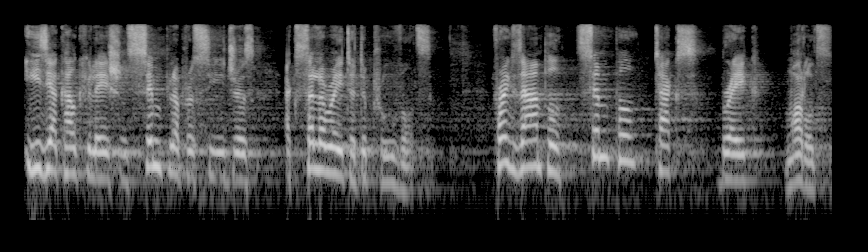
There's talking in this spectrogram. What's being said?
Easier calculations, simpler procedures, accelerated approvals. For example, simple tax break models.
